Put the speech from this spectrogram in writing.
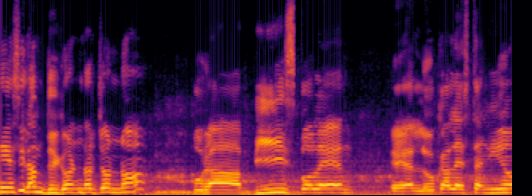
নিয়েছিলাম দুই ঘণ্টার জন্য। পুরা বিচ বলেন লোকাল স্থানীয়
